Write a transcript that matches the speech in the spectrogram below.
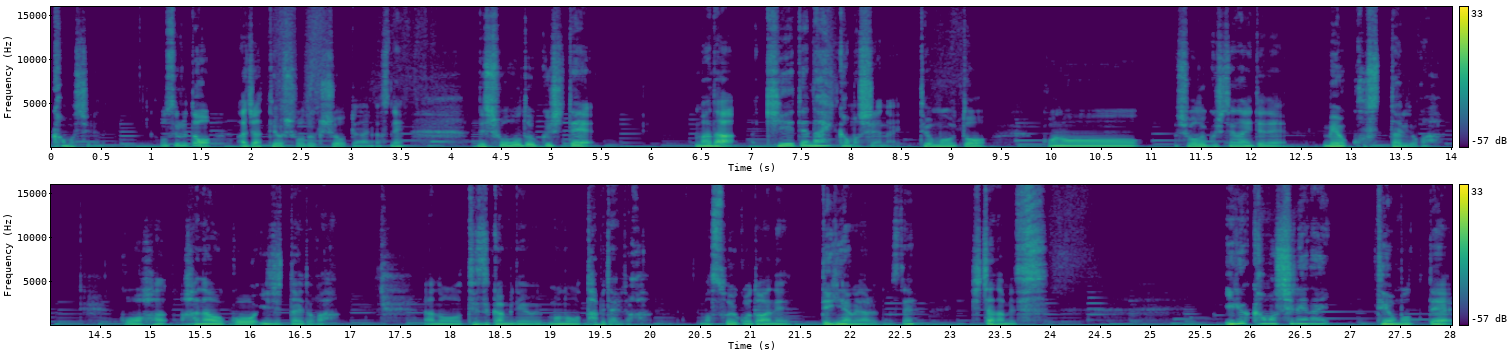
かもしれない。そうするとあじゃあ手を消毒しようってなりますね。で消毒してまだ消えてないかもしれないって思うとこの消毒してない手で目をこすったりとかこう鼻をこういじったりとかあの手づかみで物を食べたりとか、まあ、そういうことはねできなくなるんですね。しちゃダメです。いるかもしれない手を持って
